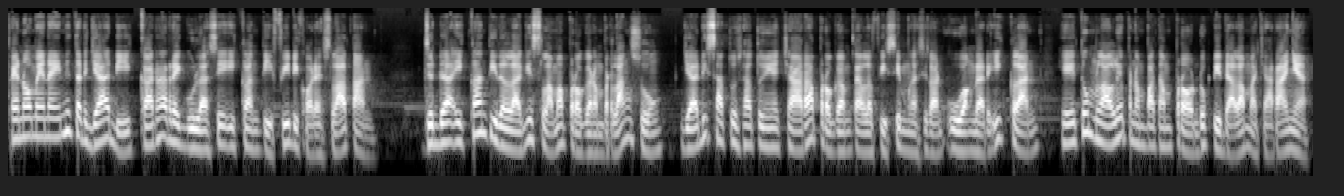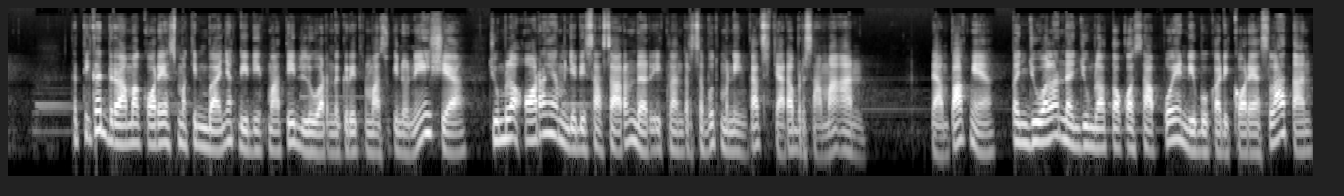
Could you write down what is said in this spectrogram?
Fenomena ini terjadi karena regulasi iklan TV di Korea Selatan, Jeda iklan tidak lagi selama program berlangsung, jadi satu-satunya cara program televisi menghasilkan uang dari iklan yaitu melalui penempatan produk di dalam acaranya. Ketika drama Korea semakin banyak dinikmati di luar negeri termasuk Indonesia, jumlah orang yang menjadi sasaran dari iklan tersebut meningkat secara bersamaan. Dampaknya, penjualan dan jumlah toko sapo yang dibuka di Korea Selatan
